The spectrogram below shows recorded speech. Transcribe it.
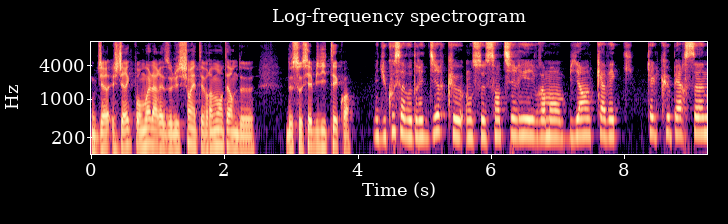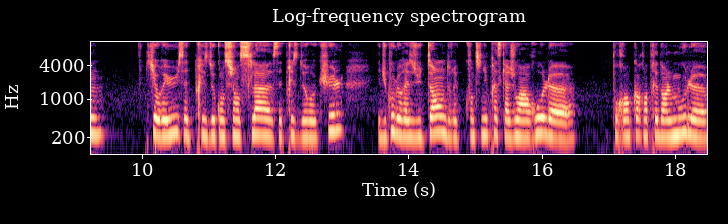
Donc je dirais que pour moi la résolution était vraiment en termes de, de sociabilité, quoi. Mais du coup, ça voudrait dire qu'on se sentirait vraiment bien qu'avec quelques personnes qui auraient eu cette prise de conscience-là, cette prise de recul, et du coup, le reste du temps, on devrait continuer presque à jouer un rôle euh, pour encore rentrer dans le moule. Euh,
